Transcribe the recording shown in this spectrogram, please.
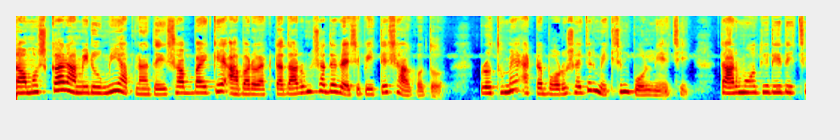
নমস্কার, আমি রুমি আপনাদের সবাইকে আবারও একটা দারুণ স্বাদের রেসিপিতে স্বাগত। প্রথমে একটা বড় সাইজের মিক্সিং বোল নিয়েছি। তার মধ্যে দিয়ে দিচ্ছি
